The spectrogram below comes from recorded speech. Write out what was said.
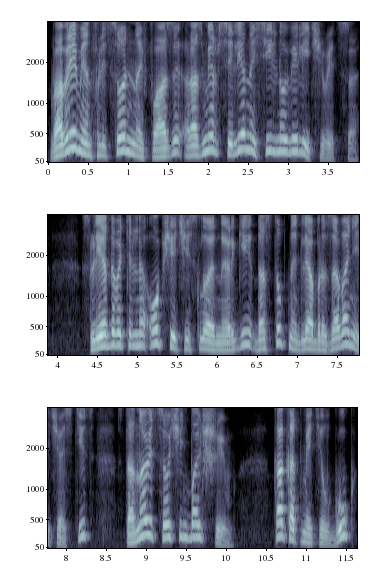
Во время инфляционной фазы размер Вселенной сильно увеличивается. Следовательно, общее число энергии, доступной для образования частиц, становится очень большим – как отметил Гук,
